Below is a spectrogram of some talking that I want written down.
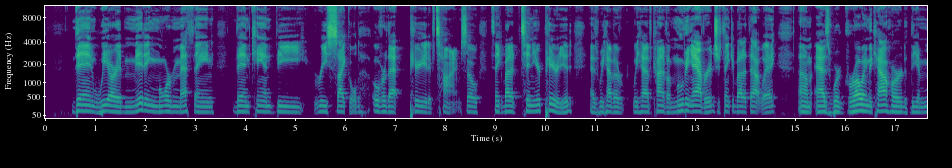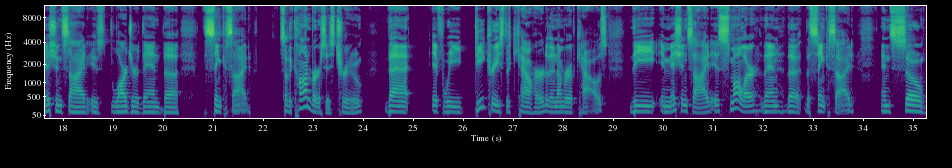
then we are emitting more methane than can be recycled over that period of time. So think about a 10 year period as we have a we have kind of a moving average. You think about it that way. Um, as we're growing the cow herd, the emission side is larger than the sink side. So the converse is true that if we decrease the cow herd or the number of cows, the emission side is smaller than the, the sink side. And so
